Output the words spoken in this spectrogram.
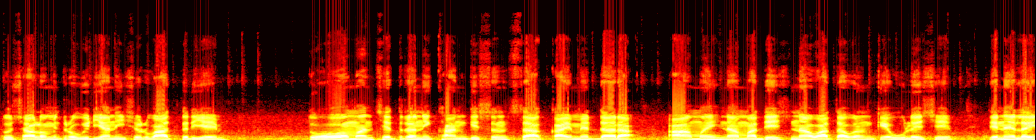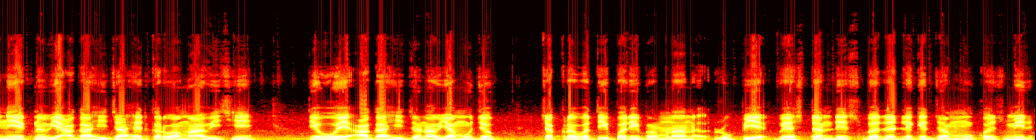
તો ચાલો મિત્રો વિડીયાની શરૂઆત કરીએ. તો હવામાન ક્ષેત્રની ખાનગી સંસ્થા કાયમેટ દ્વારા આ મહિનામાં દેશના વાતાવરણ કેવું રહેશે તેને લઈને એક નવી આગાહી જાહેર કરવામાં આવી છે. તેઓએ આગાહી જણાવ્યા મુજબ ચક્રવર્તી પરિભ્રમણ રૂપે વેસ્ટર્ન ડિસ્બર એટલે કે જમ્મુ કાશ્મીર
